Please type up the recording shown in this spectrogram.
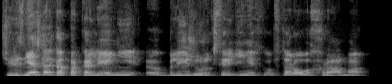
Через несколько поколений, э, ближе уже к середине второго храма,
